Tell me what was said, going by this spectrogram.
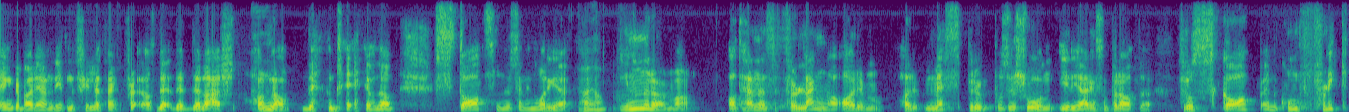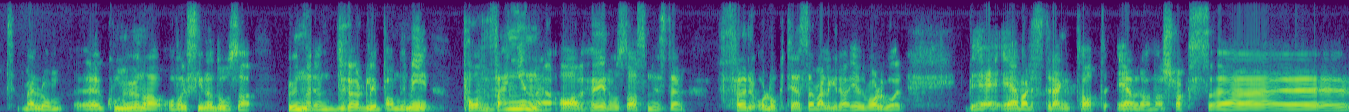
egentlig bare er en liten filleting. For, altså, det, det, det, det her handler om, det, det, er jo det at statsministeren i Norge ja, ja. innrømmer at hennes forlenga arm har misbrukt posisjonen i regjeringsapparatet for å skape en konflikt mellom eh, kommuner og vaksinedoser under en dødelig pandemi, på vegne av Høyre og statsministeren, for å lokke til seg velgere i et valgår. Det er vel strengt tatt en eller annen slags eh,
